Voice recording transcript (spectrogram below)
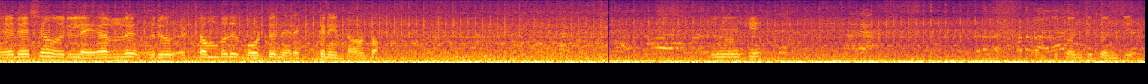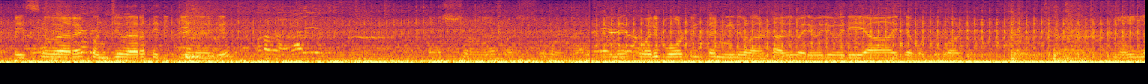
ഏകദേശം ഒരു ലെയറിൽ ഒരു എട്ടൊമ്പത് ബോട്ട് നിരക്കനെ ഉണ്ടാവും കേട്ടോ നോക്കി കൊഞ്ച് കൊഞ്ച് പൈസ വേറെ കൊഞ്ച് വേറെ തിരിക്കുന്നത് ഒരു ബോട്ടിലത്തെ മീനുകളാണ് കേട്ടോ. അത് വരി വരി വരിയായിട്ട് കൊണ്ടുപോകാൻ നല്ല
